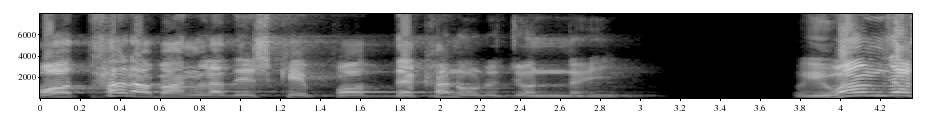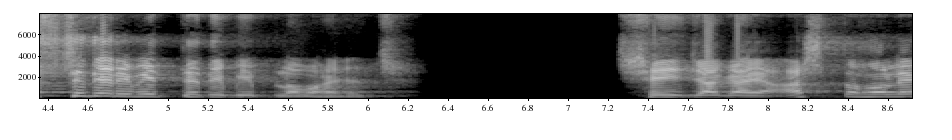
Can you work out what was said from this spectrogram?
পথারা বাংলাদেশকে পথ দেখানোর জন্যই ইউয়ান জাস্টিসের ভিত্তিতে বিপ্লব হয়েছে। সেই জায়গায় আসতে হলে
